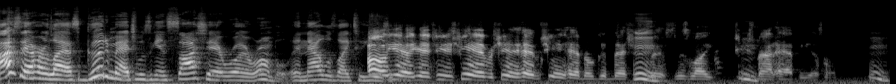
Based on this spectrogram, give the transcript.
I said her last good match was against Sasha at Royal Rumble, and that was like two years. Oh ago. yeah, yeah. She she ain't she ain't have she ain't had no good matches Mm. since. It's like she's Mm. not happy or something.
